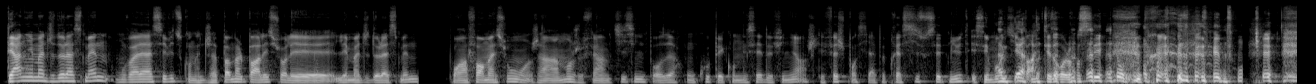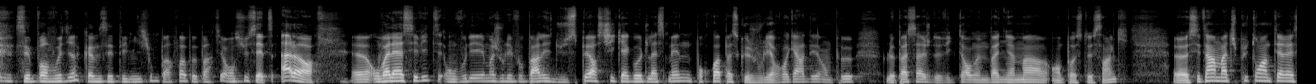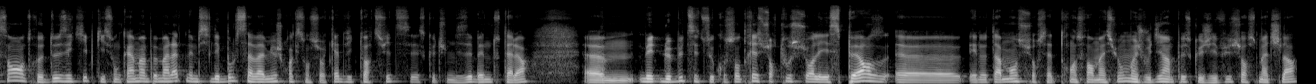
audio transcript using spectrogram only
Dernier match de la semaine, on va aller assez vite parce qu'on a déjà pas mal parlé sur les, les matchs de la semaine. Pour information, généralement, je fais un petit signe pour dire qu'on coupe et qu'on essaie de finir. Je l'ai fait, je pense, il y a à peu près 6 ou 7 minutes et c'est moi ah, qui ai arrêté de relancer. Donc, c'est pour vous dire comme cette émission parfois peut partir en sucette. Alors, euh, on va aller assez vite. On voulait, moi, je voulais vous parler du Spurs Chicago de la semaine. Pourquoi? Parce que je voulais regarder un peu le passage de Victor Wembanyama en poste 5. Euh, c'était un match plutôt intéressant entre deux équipes qui sont quand même un peu malades, même si les Bulls ça va mieux. Je crois qu'ils sont sur 4 victoires de suite. C'est ce que tu me disais, Ben, tout à l'heure. Euh, mais le but, c'est de se concentrer surtout sur les Spurs euh, et notamment sur cette transformation. Moi, je vous dis un peu ce que j'ai vu sur ce match-là.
